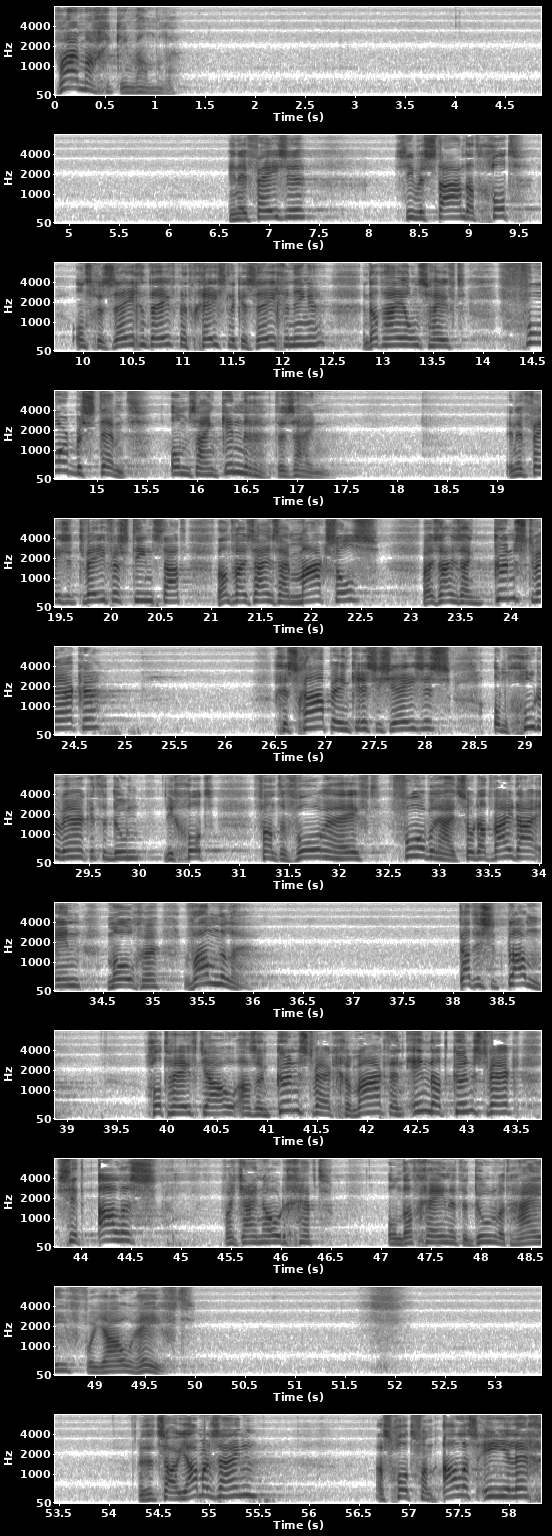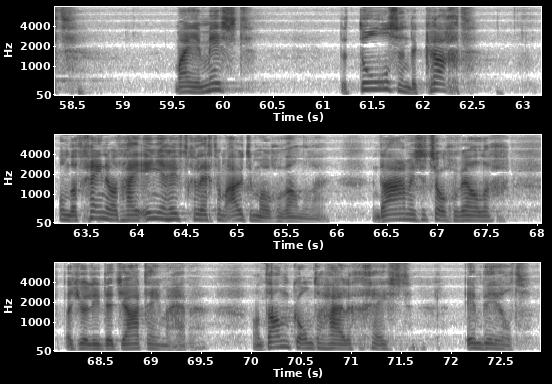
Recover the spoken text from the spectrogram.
Waar mag ik in wandelen? In Efeze zien we staan dat God ons gezegend heeft met geestelijke zegeningen. En dat Hij ons heeft voorbestemd om zijn kinderen te zijn. In Efeze 2, vers 10 staat: Want wij zijn zijn maaksels, wij zijn zijn kunstwerken, geschapen in Christus Jezus om goede werken te doen die God van tevoren heeft voorbereid, zodat wij daarin mogen wandelen. Dat is het plan. God heeft jou als een kunstwerk gemaakt en in dat kunstwerk zit alles wat jij nodig hebt om datgene te doen wat Hij voor jou heeft. Dus het zou jammer zijn als God van alles in je legt, maar je mist de tools en de kracht om datgene wat Hij in je heeft gelegd om uit te mogen wandelen. En daarom is het zo geweldig dat jullie dit jaarthema hebben. Want dan komt de Heilige Geest in beeld.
